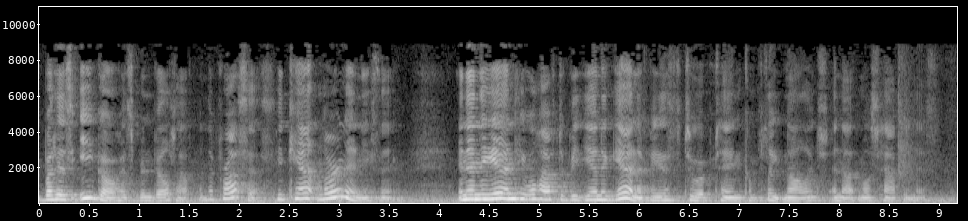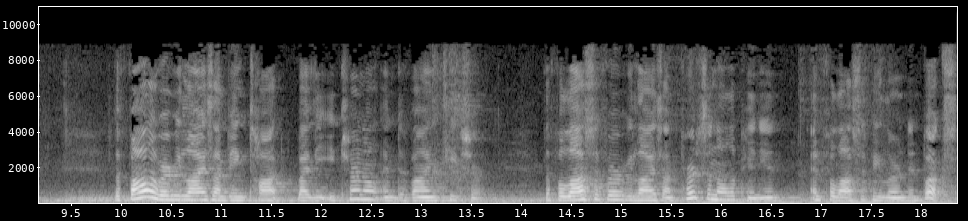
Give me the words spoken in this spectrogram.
but his ego has been built up in the process. He can't learn anything. And in the end, he will have to begin again if he is to obtain complete knowledge and utmost happiness. The follower relies on being taught by the eternal and divine teacher. The philosopher relies on personal opinion and philosophy learned in books.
